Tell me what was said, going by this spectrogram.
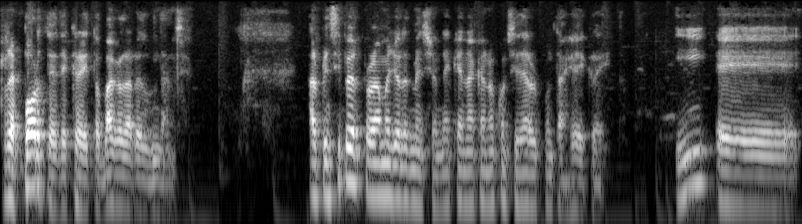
reporte de crédito, valga la redundancia. Al principio del programa yo les mencioné que NACA no considera el puntaje de crédito. Y eh,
